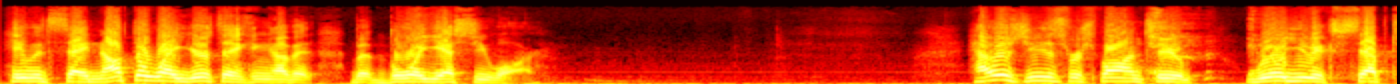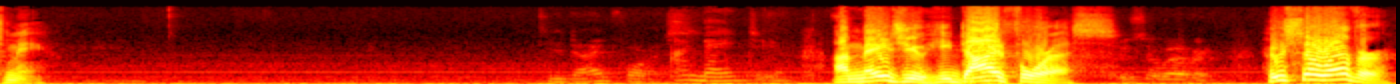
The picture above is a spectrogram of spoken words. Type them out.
He would say, Not the way you're thinking of it, but boy, yes, you are. How does Jesus respond to, Will you accept me? He died for us. I made you. I made you. He died for us. Whosoever, Whosoever,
